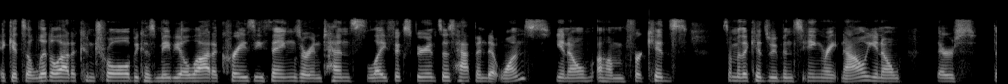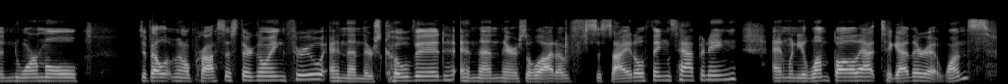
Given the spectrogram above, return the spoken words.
It gets a little out of control because maybe a lot of crazy things or intense life experiences happened at once. You know, um, for kids, some of the kids we've been seeing right now, you know, there's the normal developmental process they're going through and then there's covid and then there's a lot of societal things happening and when you lump all that together at once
